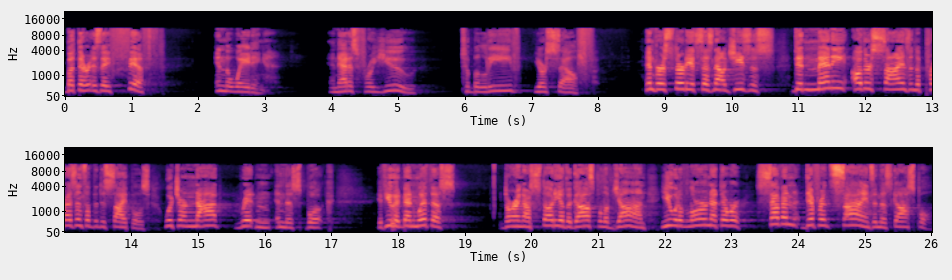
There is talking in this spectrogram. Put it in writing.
but there is a fifth in the waiting. And that is for you to believe yourself. In verse 30 it says, Now Jesus did many other signs in the presence of the disciples, which are not written in this book. If you had been with us during our study of the Gospel of John, you would have learned that there were seven different signs in this Gospel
